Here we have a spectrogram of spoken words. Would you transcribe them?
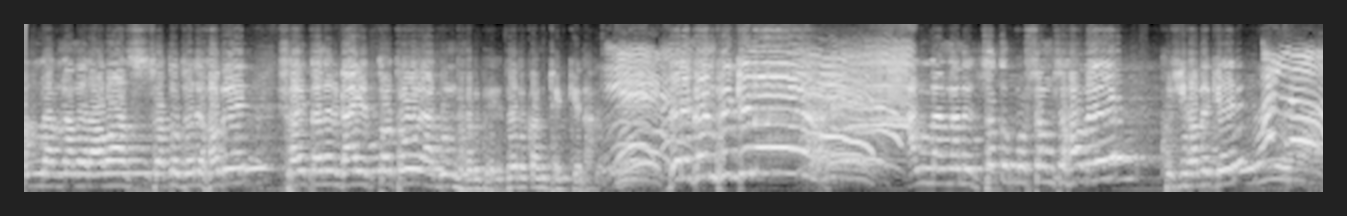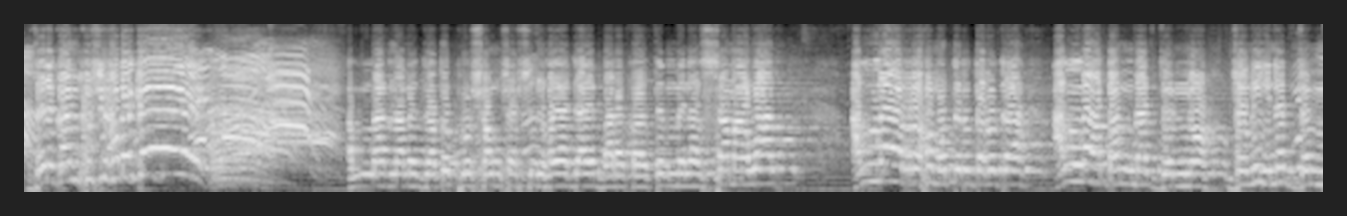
আল্লাহর নামের আওয়াজ যত জোরে হবে শয়তানের গায়ে তত আগুন ধরবে। যেরকম ঠিক কিনা? যেরকম ঠিক কিনা? আল্লাহর নামের যত প্রশংসা হবে খুশি হবে কে? যেরকম খুশি হবে কে? আল্লাহর নামে যত প্রশংসা শুরু হয়ে যায় বারাকাতুম মিনাস সামাওয়াত। আল্লাহর রহমতের দরজা আল্লাহ বান্দার জন্য জমিনের জন্য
